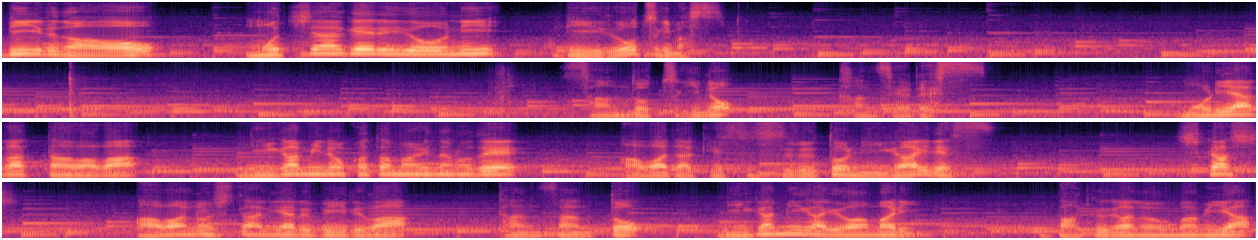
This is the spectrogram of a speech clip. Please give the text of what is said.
ビールの泡を持ち上げるようにビールを継ぎます。3度継ぎの完成です。盛り上がった泡は苦味の塊なので泡だけすすると苦いです。しかし泡の下にあるビールは炭酸と苦味が弱まり麦芽の旨味や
